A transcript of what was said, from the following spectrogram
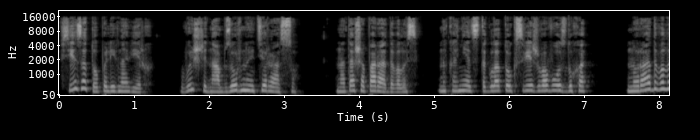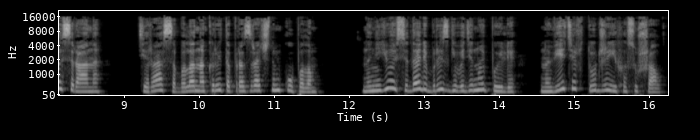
Все затопали наверх. Вышли на обзорную террасу. Наташа порадовалась. Наконец-то глоток свежего воздуха. Но радовалась рано. Терраса была накрыта прозрачным куполом. На нее оседали брызги водяной пыли, но ветер тут же их осушал.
